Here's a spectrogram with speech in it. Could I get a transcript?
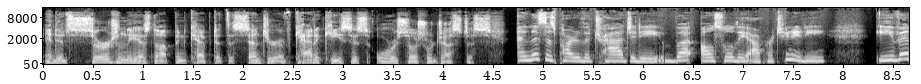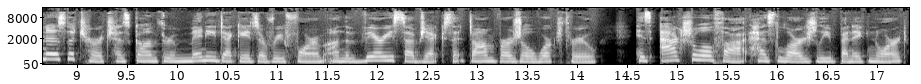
and it certainly has not been kept at the center of catechesis or social justice. And this is part of the tragedy, but also the opportunity. Even as the church has gone through many decades of reform on the very subjects that Dom Virgil worked through, his actual thought has largely been ignored.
